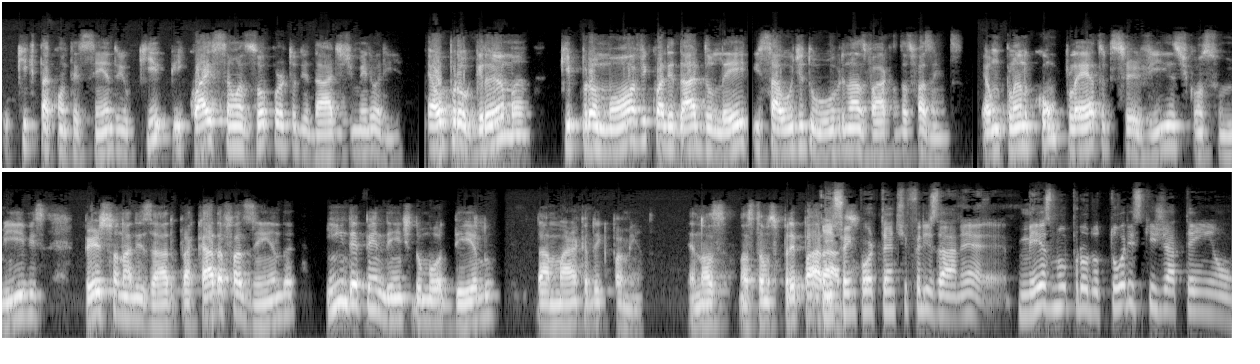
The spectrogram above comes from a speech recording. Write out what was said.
o que está acontecendo e, o que, e quais são as oportunidades de melhoria. É o programa que promove qualidade do leite e saúde do ubre nas vacas das fazendas. É um plano completo de serviços, de consumíveis, personalizado para cada fazenda, independente do modelo da marca do equipamento. É, nós, nós estamos preparados. Isso é importante frisar, né? Mesmo produtores que já tenham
